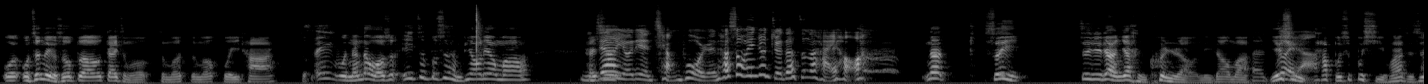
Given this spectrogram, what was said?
我我真的有时候不知道该怎么怎么怎么回他，说哎，我难道我要说哎，这不是很漂亮吗？你这样有点强迫人，他说不定就觉得真的还好。那所以。这就让人家很困扰，你知道吗？也许他不是不喜欢，只是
